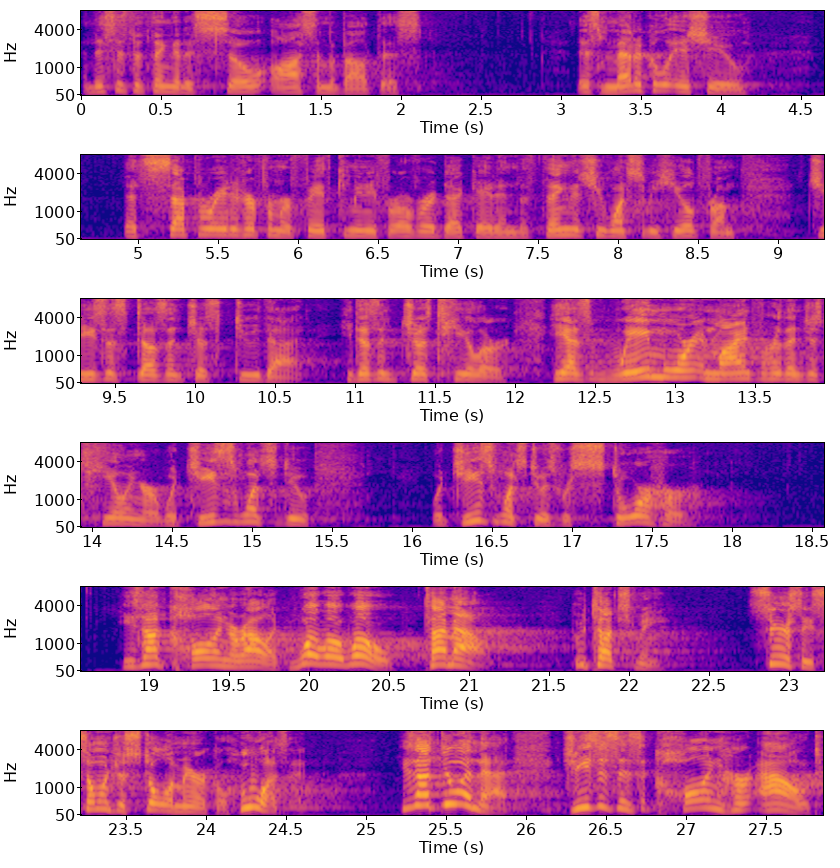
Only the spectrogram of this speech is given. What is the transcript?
And this is the thing that is so awesome about this. This medical issue that separated her from her faith community for over a decade, and the thing that she wants to be healed from, Jesus doesn't just do that. He doesn't just heal her. He has way more in mind for her than just healing her. What Jesus wants to do, what Jesus wants to do is restore her. He's not calling her out like, whoa, whoa, whoa, time out. Who touched me? Seriously, someone just stole a miracle. Who was it? He's not doing that. Jesus is calling her out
